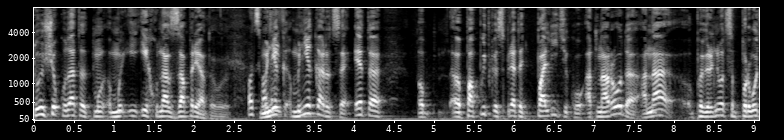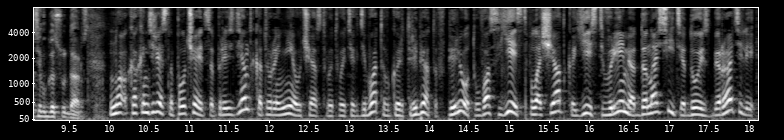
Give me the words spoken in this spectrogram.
то еще куда-то мы, мы- их у нас запрятывают. Вот мне, смотрите. мне кажется, это попытка спрятать политику от народа, она повернется против государства. Но, как интересно, получается, президент, который не участвует в этих дебатах, говорит, ребята, вперед, у вас есть площадка, есть время, доносите до избирателей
